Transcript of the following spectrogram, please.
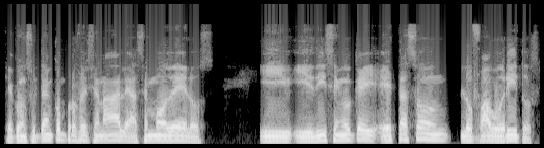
que consultan con profesionales, hacen modelos y, dicen, ok, estas son los favoritos.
